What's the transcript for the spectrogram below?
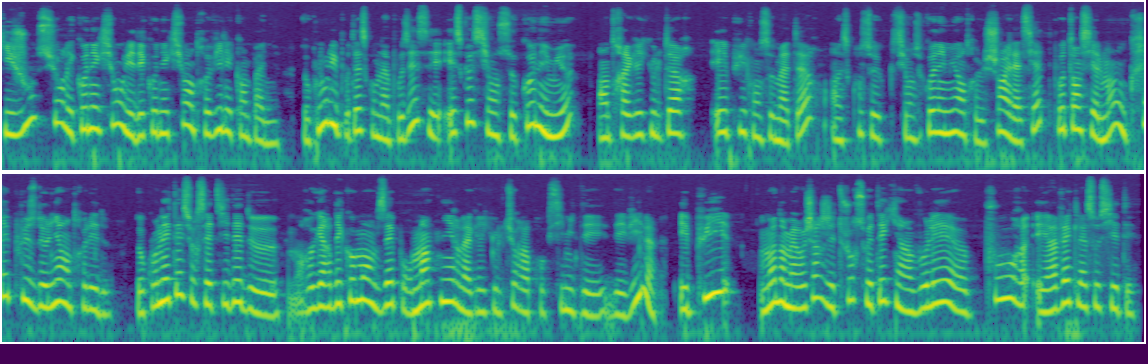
qui jouent sur les connexions ou les déconnexions entre ville et campagne. Donc nous, l'hypothèse qu'on a posée, c'est est-ce que si on se connaît mieux entre agriculteurs et puis consommateurs, est-ce qu'on se, si on se connaît mieux entre le champ et l'assiette, potentiellement on crée plus de liens entre les deux? Donc on était sur cette idée de regarder comment on faisait pour maintenir l'agriculture à proximité des villes, et puis moi, dans mes recherches, j'ai toujours souhaité qu'il y ait un volet euh, pour et avec la société,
